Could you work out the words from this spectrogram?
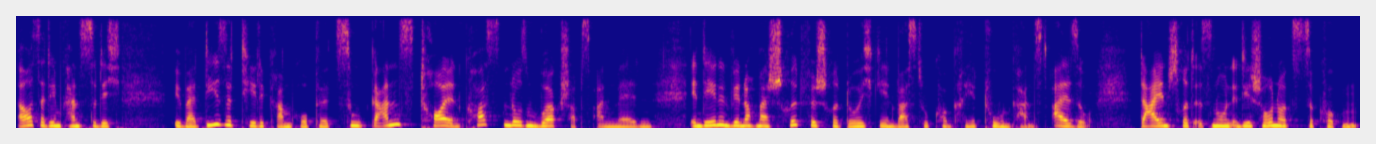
Außerdem kannst du dich über diese Telegram-Gruppe zu ganz tollen, kostenlosen Workshops anmelden, in denen wir nochmal Schritt für Schritt durchgehen, was du konkret tun kannst. Also, dein Schritt ist nun, in die Shownotes zu gucken,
